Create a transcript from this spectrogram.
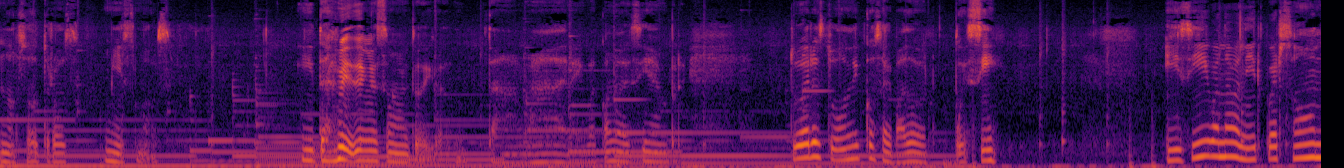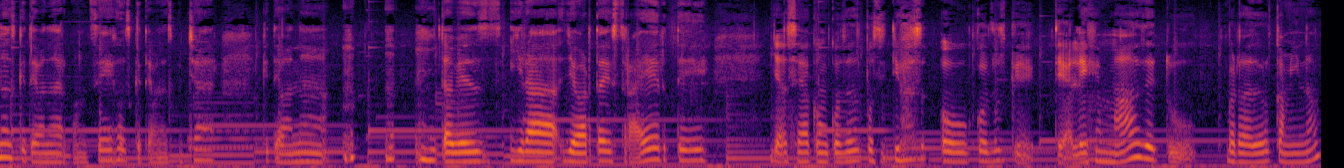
nosotros mismos. Y tal vez en ese momento diga, madre, va con lo de siempre. Tú eres tu único salvador pues sí. Y sí, van a venir personas que te van a dar consejos, que te van a escuchar, que te van a tal vez ir a llevarte a distraerte, ya sea con cosas positivas o cosas que te alejen más de tu verdadero camino.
